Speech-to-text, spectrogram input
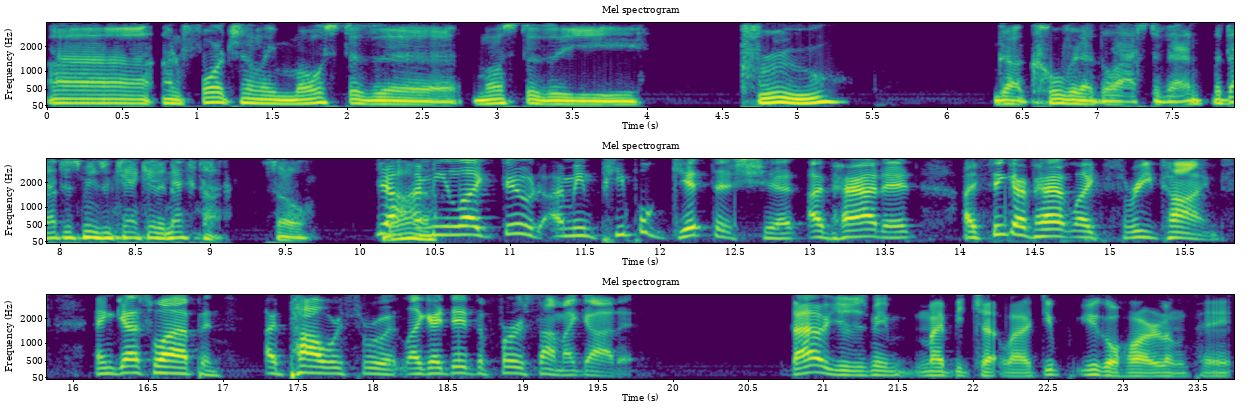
Uh, unfortunately, most of the most of the crew got COVID at the last event, but that just means we can't get it next time. So Yeah, I mean, like, dude, I mean, people get this shit. I've had it. I think I've had it like three times. And guess what happens? I power through it like I did the first time I got it. That or you just mean, might be jet lagged. You you go hard on the paint.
